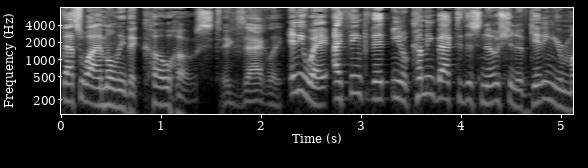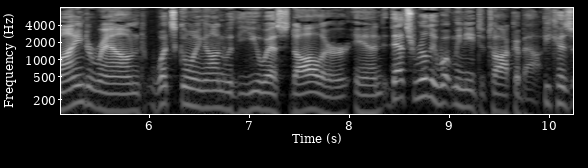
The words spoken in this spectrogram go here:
That's why I'm only the co-host. Exactly. Anyway, I think that, you know, coming back to this notion of getting your mind around what's going on with the US dollar, and that's really what we need to talk about. Because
